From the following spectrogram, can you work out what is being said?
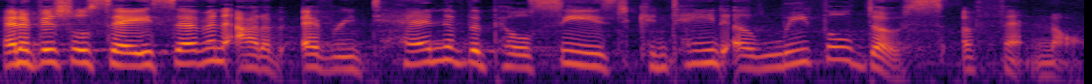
And officials say seven out of every 10 of the pills seized contained a lethal dose of fentanyl.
